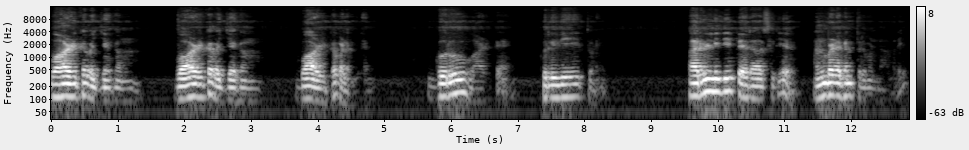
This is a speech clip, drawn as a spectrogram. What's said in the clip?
வாழ்க வையகம் வாழ்க வையகம் வாழ்க வளமுடன். குரு வாழ்க குருவே துணை. அருள்நிதி பேராசிரியர் அன்பழகன் திருவண்ணாமலை.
